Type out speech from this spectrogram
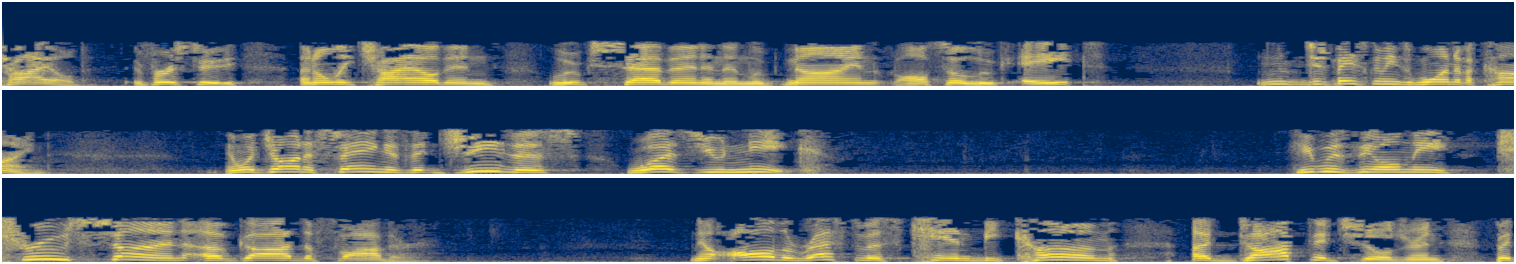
child. Refers to an only child in Luke 7 and then Luke 9, also Luke 8. It just basically means one of a kind. And what John is saying is that Jesus was unique. He was the only true Son of God the Father. Now, all the rest of us can become adopted children, but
